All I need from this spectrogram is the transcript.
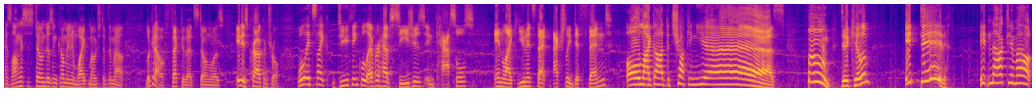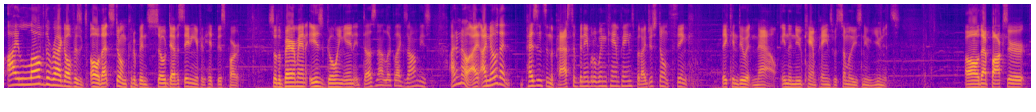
As long as the stone doesn't come in and wipe most of them out. Look at how effective that stone was. It is crowd control. Well, it's like, do you think we'll ever have sieges in castles? In like units that actually defend? Oh my god, the chucking, yes! Boom! Did it kill him? It did! It knocked him out. I love the ragdoll physics. Oh, that stone could have been so devastating if it hit this part. So the Bearman is going in. It does not look like zombies. I don't know. I, I know that peasants in the past have been able to win campaigns, but I just don't think they can do it now in the new campaigns with some of these new units. Oh, that boxer.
